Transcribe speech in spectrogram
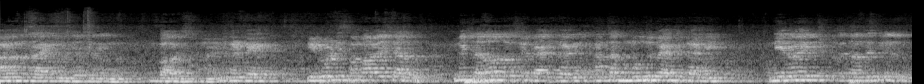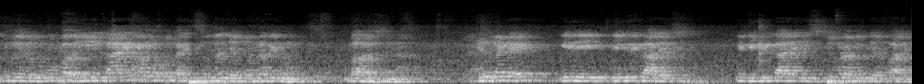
ఆనందదాయకం అని చెప్పి నేను భావిస్తున్నాను. ఎందుకంటే ఇటువంటి సమావేశాలు మీ చదవలసిన బ్యాచ్ కానీ అంతకు ముందు బ్యాచ్ కానీ నిర్వహించుకునే నిర్వహించుకునేందుకు మీరు ఉప ఈ కార్యక్రమం ఉపకరిస్తుందని చెప్పి కూడా నేను భావిస్తున్నాను. ఎందుకంటే ఇది డిగ్రీ కాలేజ్ ఈ డిగ్రీ కాలేజ్ హిస్టరీ కూడా మీకు చెప్పాలి.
